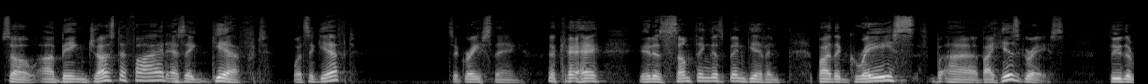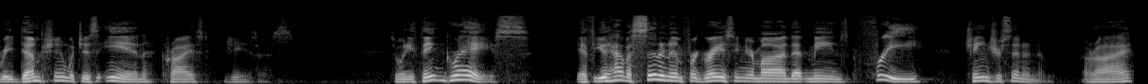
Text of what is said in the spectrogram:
So, uh, being justified as a gift. What's a gift? It's a grace thing, okay? It is something that's been given by the grace, uh, by His grace, through the redemption which is in Christ Jesus. So when you think grace, if you have a synonym for grace in your mind that means free, change your synonym, all right?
